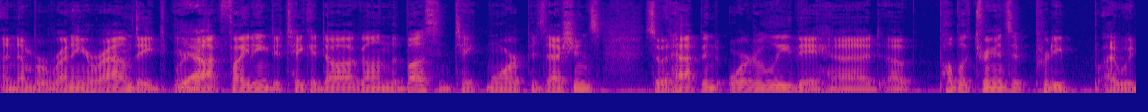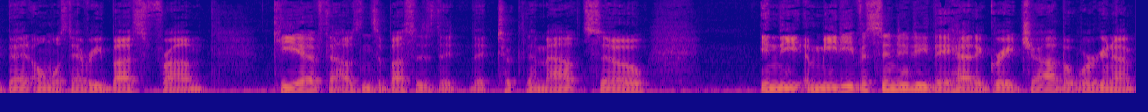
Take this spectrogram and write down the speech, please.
a number running around. They were Yeah. not fighting to take a dog on the bus and take more possessions. So it happened orderly. They had uh, public transit. Pretty, I would bet, almost every bus from Kiev. Thousands of buses that that took them out. So in the immediate vicinity, they had a great job, but we're going to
